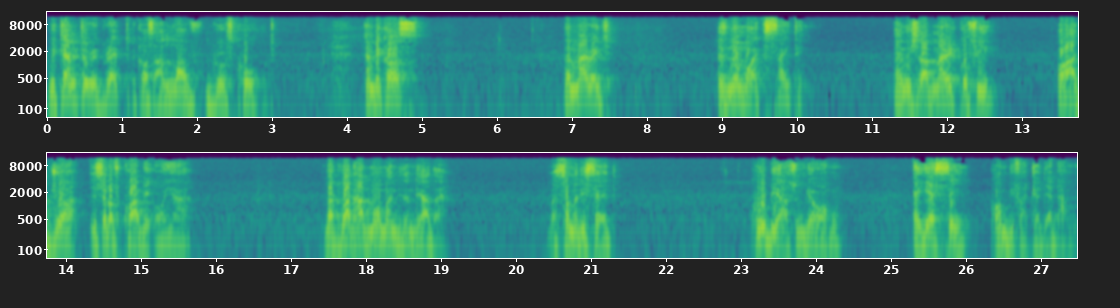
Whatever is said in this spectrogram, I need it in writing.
We tend to regret because our love grows cold. And because the marriage is no more exciting. And we should have married Kofi or Ajua instead of Kwabe or Ya. But one had more money than the other. But somebody said, Kobi Asumbia Wahu, a yes say, come be for down.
